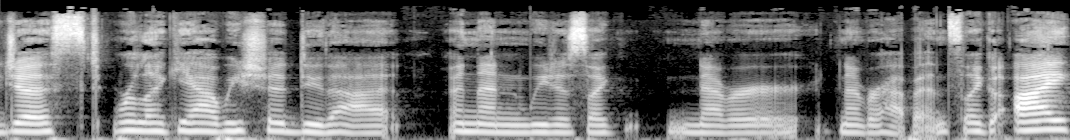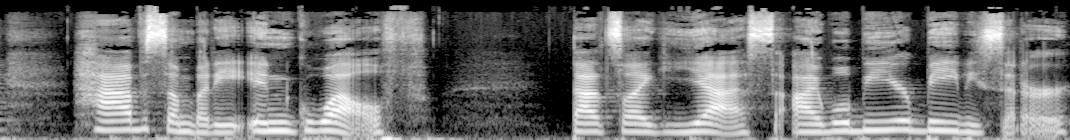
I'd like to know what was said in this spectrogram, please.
just, we're like, yeah, we should do that and then we just like never never happens. Like i have somebody in guelph that's like yes i will be your babysitter.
